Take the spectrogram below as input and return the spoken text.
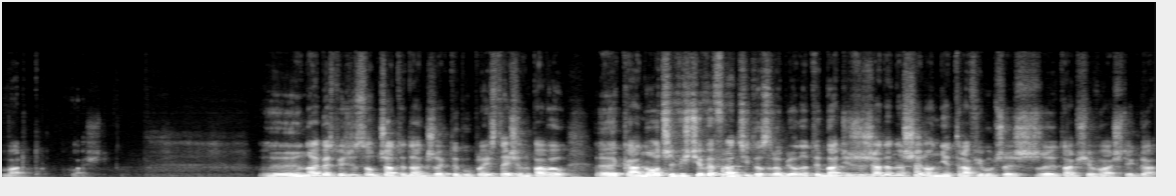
warto Najbezpieczniejsze są czaty na grze typu PlayStation. Paweł e, K. No oczywiście we Francji to zrobione, tym bardziej, że żaden eszelon nie trafi, bo przecież y, tam się właśnie gra.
